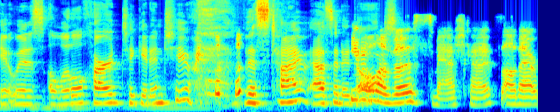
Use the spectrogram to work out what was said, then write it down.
it was a little hard to get into this time as an adult. You don't love those smash cuts, all that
